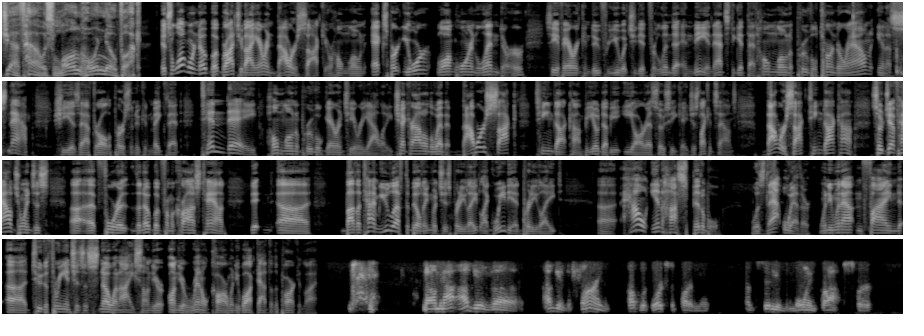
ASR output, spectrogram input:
Jeff Howe's Longhorn Notebook. It's a Longhorn Notebook brought to you by Aaron Bowersock, your home loan expert, your Longhorn lender. See if Aaron can do for you what she did for Linda and me, and that's to get that home loan approval turned around in a snap. She is, after all, the person who can make that 10 day home loan approval guarantee a reality. Check her out on the web at bowersockteam.com, B O W E R S O C K, just like it sounds. Bowersockteam.com. So Jeff Howe joins us uh, for the notebook from across town. Uh, by the time you left the building, which is pretty late, like we did pretty late, uh, how inhospitable was that weather when you went out and find uh, two to three inches of snow and ice on your on your rental car when you walked out to the parking lot? no, I mean I'll, I'll give uh, I'll give the fine public works department of the city of Des Moines props for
